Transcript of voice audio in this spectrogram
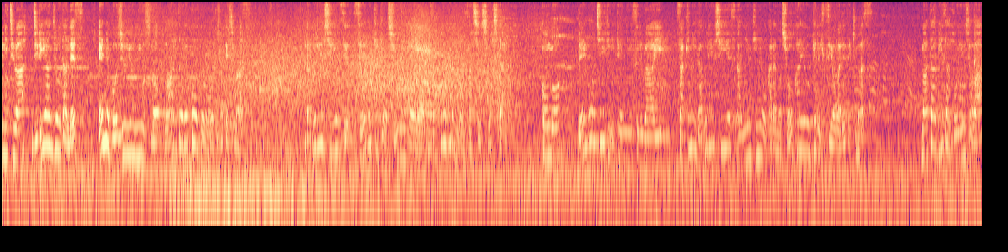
んにちは、ジリアン・ジョーダンです。N54 ニュースのワールドレポートをお届けします。WCS 西部企業修連合のビザプログラムを刷新しました。今後、連合地域に転入する場合、先に WCS 加入企業からの紹介を受ける必要が出てきます。またビザ保有者は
